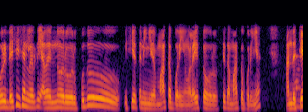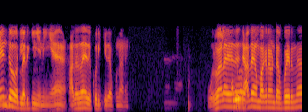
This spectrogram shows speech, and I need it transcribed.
ஒரு டெசிஷன்ல இருந்து அதாவது இன்னொரு ஒரு புது விஷயத்த நீங்க மாத்த போறீங்க. உங்க லைஃப்ல ஒரு விஷயத்த மாத்த போறீங்க. அந்த சேஞ்ச் ஓவர்ல இருக்கீங்க நீங்க. அதை தான் இது குறிக்குது அப்படின்னு ஒருவேளை ஜாதகம் பாக்குறவன்ட்ட போயிருந்தா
